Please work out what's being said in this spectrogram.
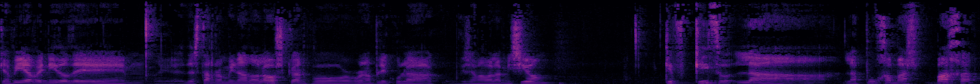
que había venido de, de estar nominado al Oscar por una película que se llamaba La Misión, que, que hizo la, la puja más baja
